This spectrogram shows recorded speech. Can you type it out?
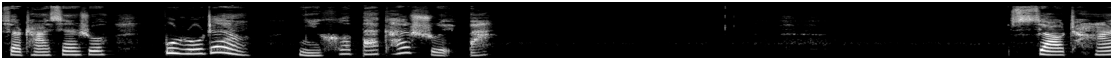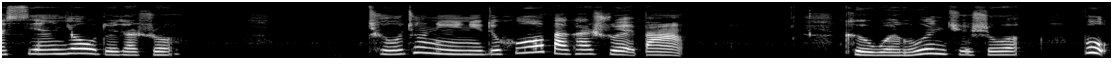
小茶仙说：“不如这样，你喝白开水吧。”小茶仙又对他说：“求求你，你就喝白开水吧。”可文文却说：“不，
